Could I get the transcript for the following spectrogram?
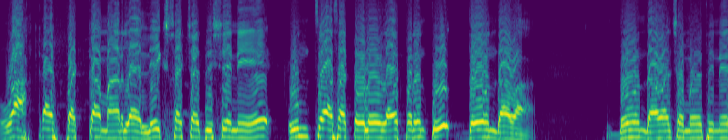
वा काय फटका मारलाय. लेग स्ट्राईकच्या दिशेने उंच असा टोलवलाय परंतु दोन धावा. दोन धावांच्या मदतीने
